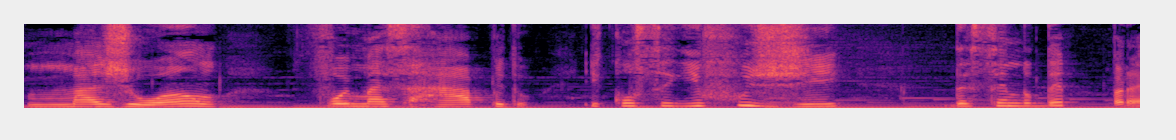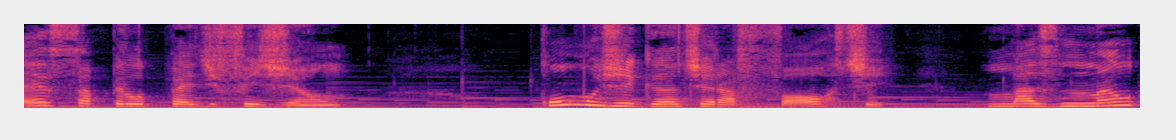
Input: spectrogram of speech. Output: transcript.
Mas João foi mais rápido e conseguiu fugir, descendo depressa pelo pé de feijão. Como o gigante era forte, mas não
